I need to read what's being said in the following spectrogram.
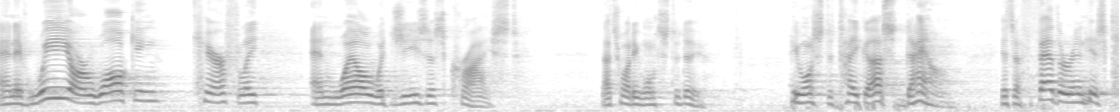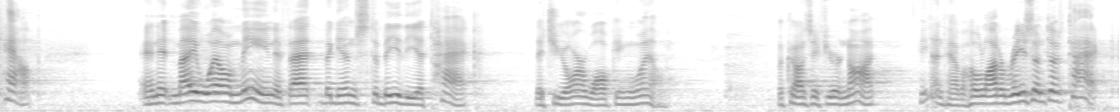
And if we are walking carefully and well with Jesus Christ, that's what he wants to do. He wants to take us down. It's a feather in his cap. And it may well mean, if that begins to be the attack, that you are walking well. Because if you're not, he doesn't have a whole lot of reason to attack.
